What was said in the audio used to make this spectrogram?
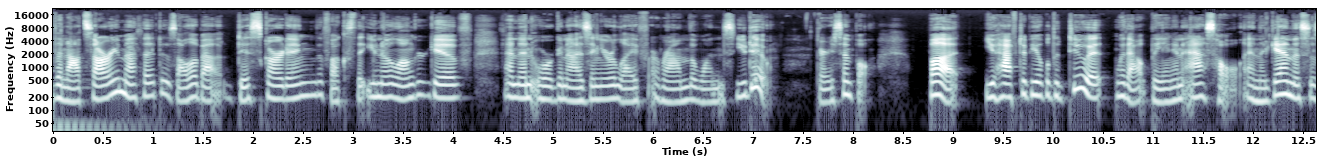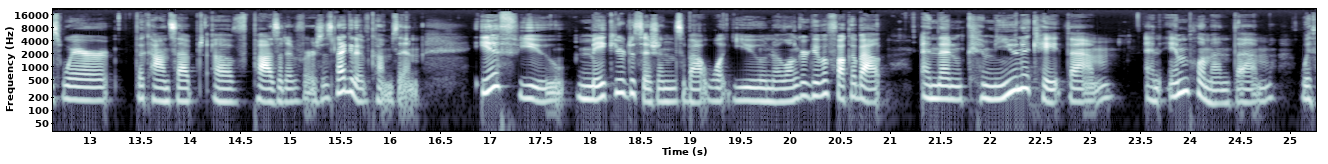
The Not Sorry method is all about discarding the fucks that you no longer give and then organizing your life around the ones you do. Very simple. But you have to be able to do it without being an asshole. And again, this is where the concept of positive versus negative comes in. If you make your decisions about what you no longer give a fuck about and then communicate them and implement them with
